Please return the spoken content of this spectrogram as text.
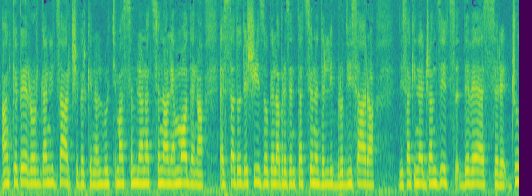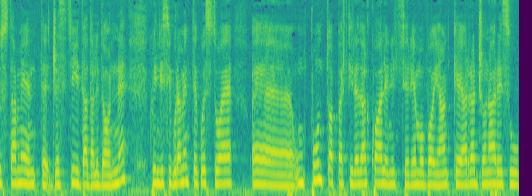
anche per organizzarci perché nell'ultima assemblea nazionale a Modena è stato deciso che la presentazione del libro di Sara di Sakineh Janziz deve essere giustamente gestita dalle donne. Quindi sicuramente questo è eh, un punto a partire dal quale inizieremo poi anche a ragionare su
